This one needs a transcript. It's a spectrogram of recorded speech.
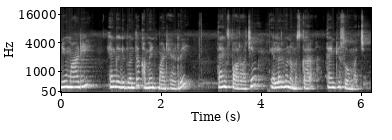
ನೀವು ಮಾಡಿ ಹೆಂಗಾಗಿದ್ವು ಅಂತ ಕಮೆಂಟ್ ಮಾಡಿ ಹೇಳ್ರಿ. ಥ್ಯಾಂಕ್ಸ್ ಫಾರ್ ವಾಚಿಂಗ್ ಎಲ್ಲರಿಗೂ ನಮಸ್ಕಾರ. ಥ್ಯಾಂಕ್ ಯು ಸೋ ಮಚ್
